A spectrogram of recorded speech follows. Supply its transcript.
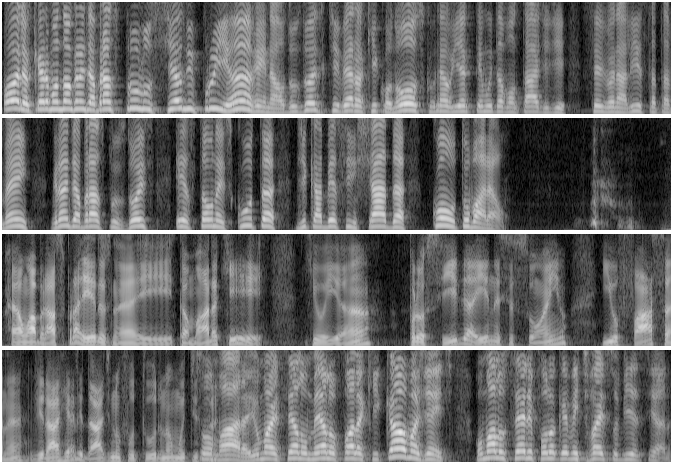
Olha, eu quero mandar um grande abraço pro Luciano e pro Ian, Reinaldo, os dois que estiveram aqui conosco, né? O Ian que tem muita vontade de ser jornalista também. Grande abraço pros dois, estão na escuta de cabeça inchada com o Tubarão. É um abraço para eles, né? E tomara que, que o Ian prossiga aí nesse sonho e o faça, né, virar realidade no futuro, não muito distante. Tomara. E o Marcelo Melo fala aqui, calma, gente. O Malucelli falou que a gente vai subir esse ano.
